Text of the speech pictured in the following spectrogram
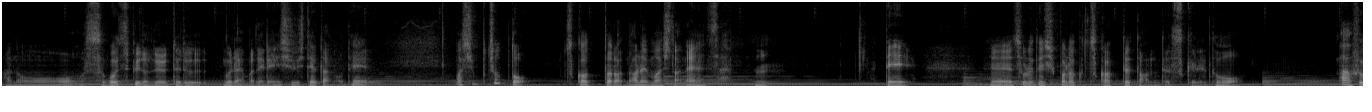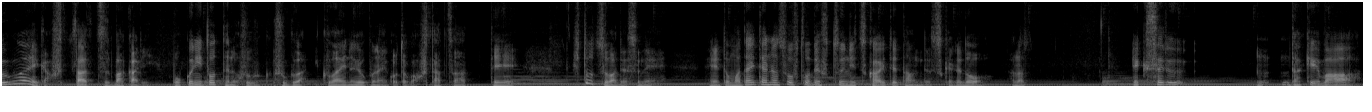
あのー、すごいスピードで打てるぐらいまで練習してたので、まあ、ちょっと使ったら慣れましたね。うん、で、えー、それでしばらく使ってたんですけれどまあ不具合が2つばかり。僕にとっての不具合具合の良くないことが2つあって1つはですねえっ、ー、とまあ大体のソフトで普通に使えてたんですけれどあの Excel だけは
